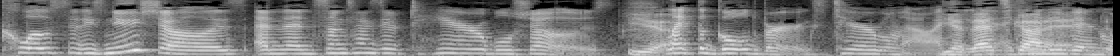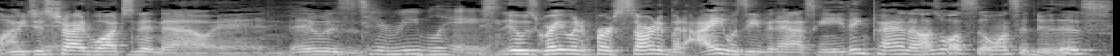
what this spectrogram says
close to these new shows, and then sometimes they're terrible shows. Yeah. Like the Goldbergs, terrible now. I yeah, that's it. I got can't to even watch We just it. tried watching it now, and it was Terrible. it was great when it first started. But I was even asking, you think Patton Oswalt still wants to do this?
